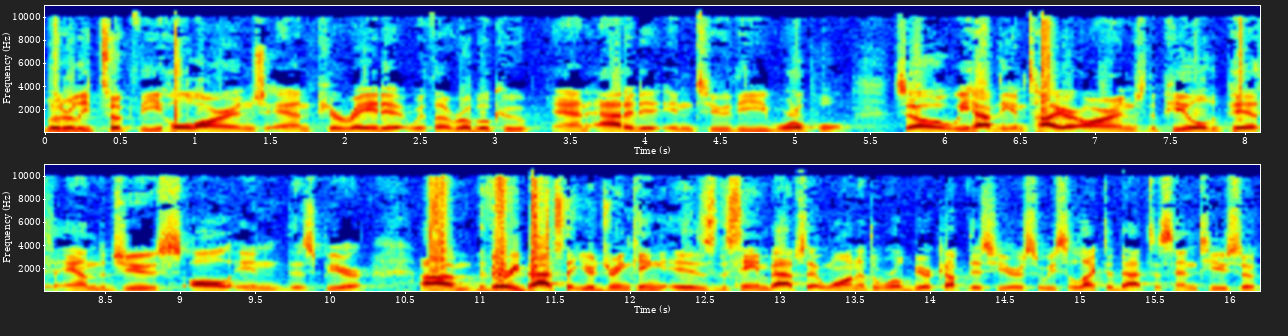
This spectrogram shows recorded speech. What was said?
literally took the whole orange and pureed it with a Robot Coupe and added it into the whirlpool. So we have the entire orange, the peel, the pith, and the juice all in this beer. Um, the very batch that you're drinking is the same batch that won at the World Beer Cup this year, so we selected that to send to you. So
